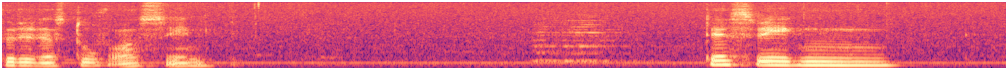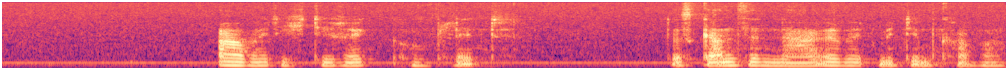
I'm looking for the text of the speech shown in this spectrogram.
würde das doof aussehen. Deswegen arbeite ich direkt komplett das ganze Nagelbett mit dem Cover,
